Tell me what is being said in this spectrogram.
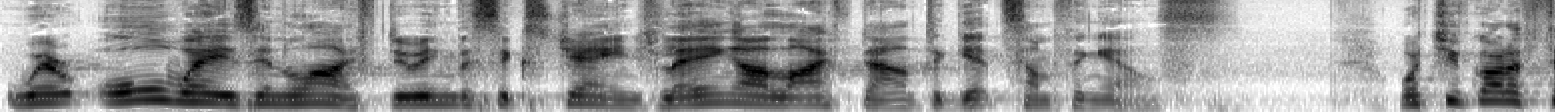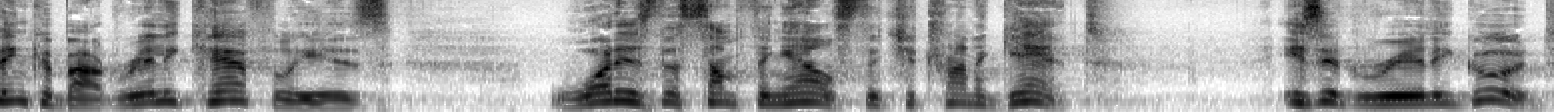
we're always in life doing this exchange, laying our life down to get something else. What you've got to think about really carefully is what is the something else that you're trying to get? Is it really good?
